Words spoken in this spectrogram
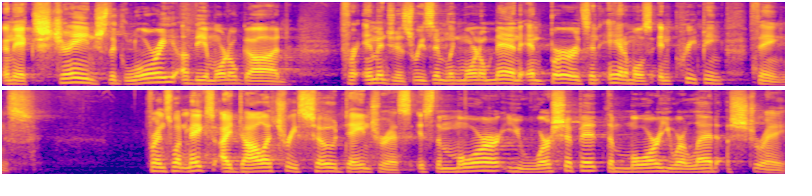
And they exchanged the glory of the immortal God for images resembling mortal men and birds and animals and creeping things. Friends, what makes idolatry so dangerous is the more you worship it, the more you are led astray,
